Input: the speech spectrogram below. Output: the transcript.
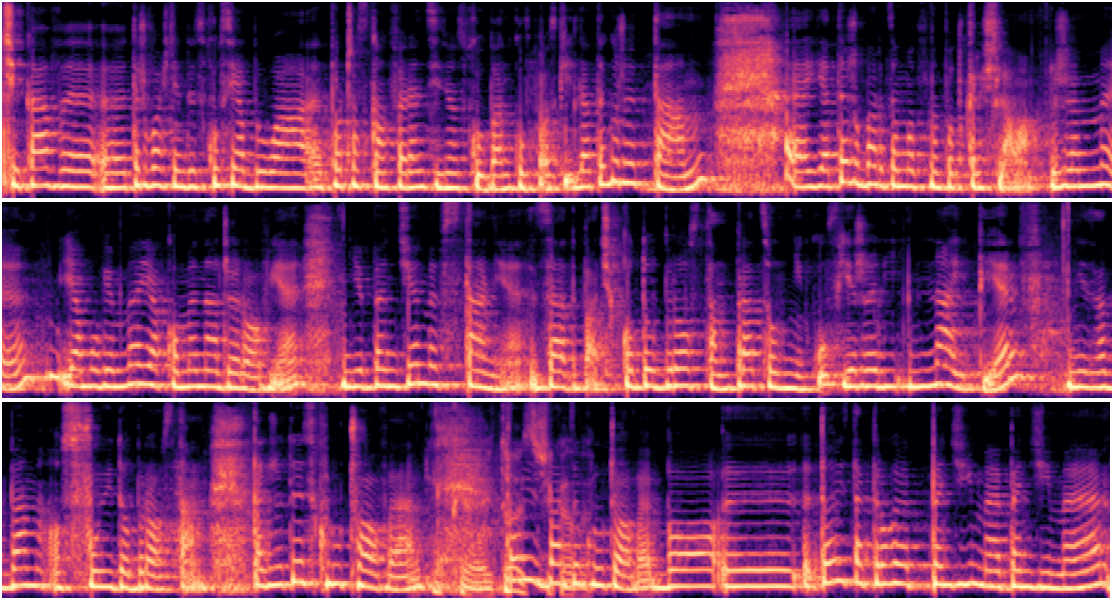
ciekawy e, też właśnie dyskusja była podczas konferencji Związku Banków Polskich, dlatego że tam e, ja też bardzo mocno podkreślałam, że my, ja mówię my jako menadżerowie, nie będziemy w stanie zadbać o dobrostan pracowników, jeżeli najpierw nie zadbamy o swój dobrostan. Także to jest kluczowe. Okay, to, to, jest, jest bardzo kluczowe, bo y, to jest tak trochę pędzimy, pędzimy.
